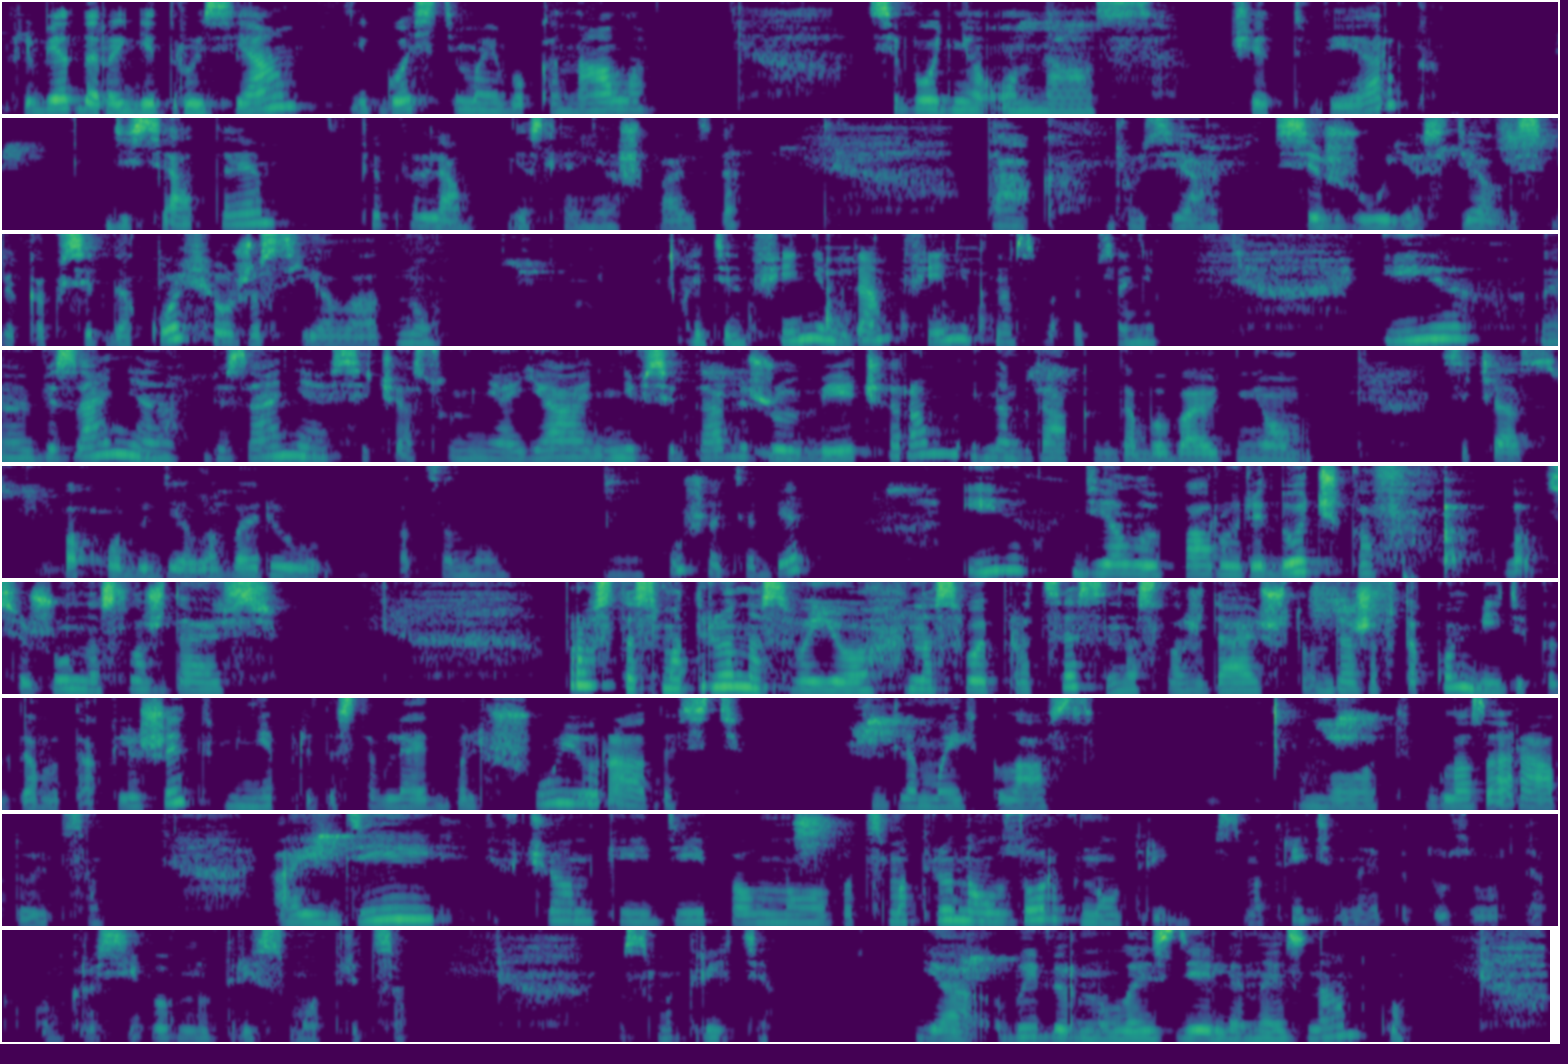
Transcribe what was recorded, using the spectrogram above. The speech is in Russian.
привет, дорогие друзья и гости моего канала. Сегодня у нас четверг, 10 февраля, если я не ошибаюсь, да? Так, друзья, сижу, я сделала себе, как всегда, кофе уже съела одну. Один финик, да, финик называются они. И Э, вязание, вязание сейчас у меня я не всегда вяжу вечером, иногда, когда бываю днем. Сейчас по ходу дела варю пацану кушать обед и делаю пару рядочков. Вот сижу, наслаждаюсь. Просто смотрю на, свое, на свой процесс и наслаждаюсь, что он даже в таком виде, когда вот так лежит, мне предоставляет большую радость для моих глаз. Вот, глаза радуются. А идей, девчонки, идей полно. Вот смотрю на узор внутренний. Посмотрите на этот узор, да, как он красиво внутри смотрится. Посмотрите. Я вывернула изделие наизнанку,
